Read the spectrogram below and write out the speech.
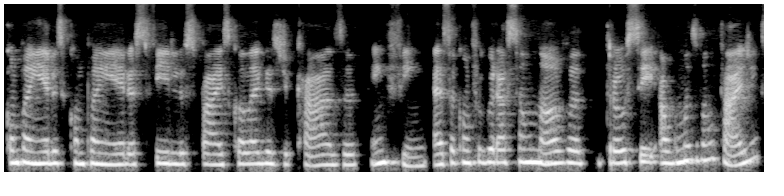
companheiros e companheiras, filhos, pais, colegas de casa, enfim. Essa configuração nova trouxe algumas vantagens,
